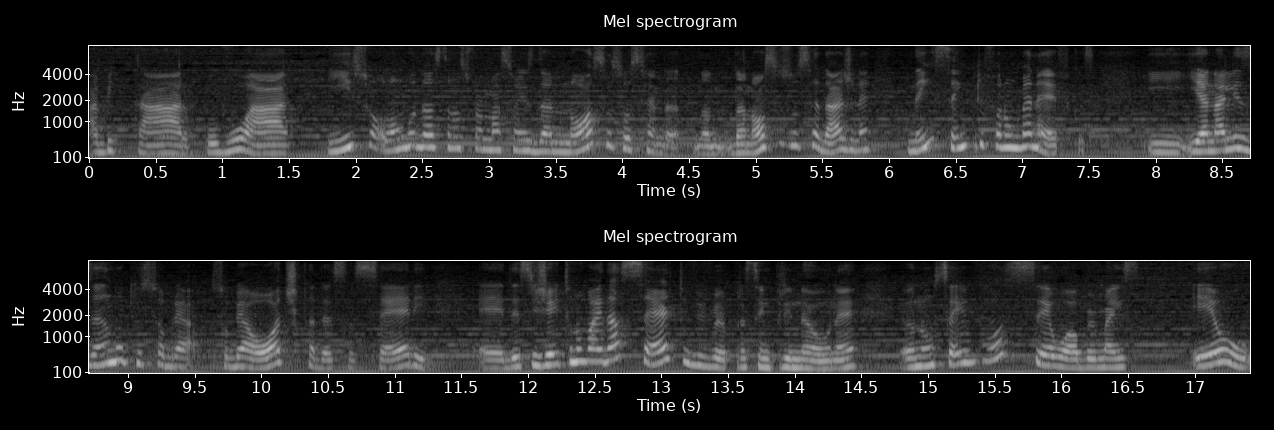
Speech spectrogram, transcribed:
habitar, povoar. E isso, ao longo das transformações da nossa sociedade, da nossa sociedade né, nem sempre foram benéficas. E, e analisando aqui sobre a, sobre a ótica dessa série, é, desse jeito não vai dar certo viver para sempre não, né? Eu não sei você, Walber, mas eu,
